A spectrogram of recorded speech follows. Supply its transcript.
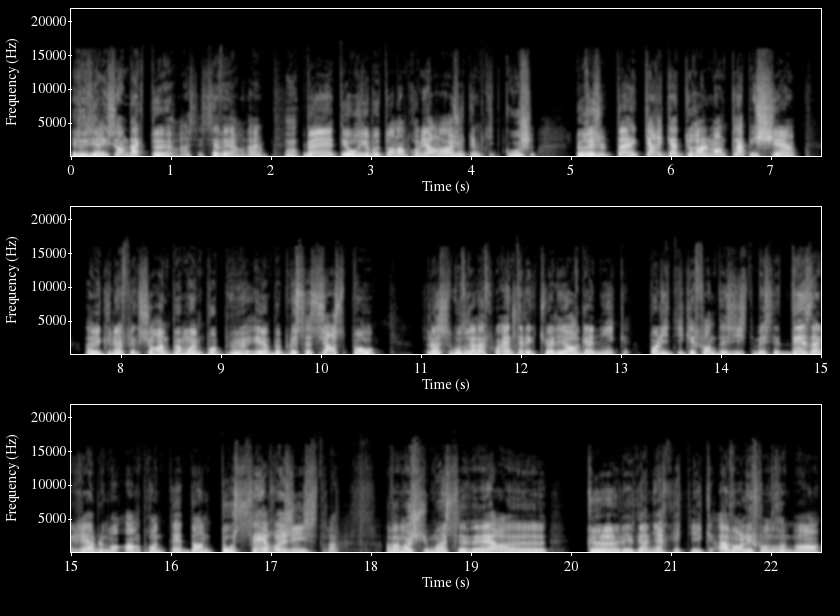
et de direction d'acteurs. Hein, c'est sévère, là. Hein. Mm. Eh ben, Théorie Breton, en première, en rajoute une petite couche. Le résultat est caricaturalement clapichien, avec une inflexion un peu moins popu et un peu plus Sciences Po. Cela se voudrait à la fois intellectuel et organique, politique et fantaisiste, mais c'est désagréablement emprunté dans tous ces registres. Ah ben moi, je suis moins sévère. Euh, que les dernières critiques avant l'effondrement.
